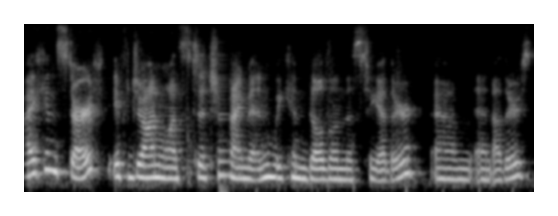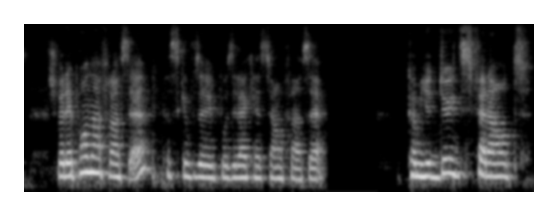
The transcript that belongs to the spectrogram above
I can start. If John wants to chime in, we can build on this together um, and others. Je vais répondre en français parce que vous avez posé la question en français. Comme il y a deux différentes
